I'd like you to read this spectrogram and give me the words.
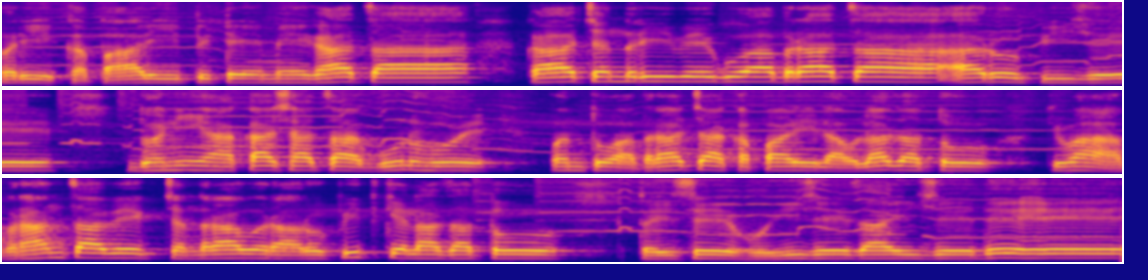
परी कपाळी पिटे मेघाचा. का चंद्री वेगू आब्राचा आरोपी जे? ध्वनी आकाशाचा गुण होय पण तो आभ्राच्या कपाळी लावला जातो किंवा आभ्रांचा वेग चंद्रावर आरोपित केला जातो. तैसे होई जे जाई जे देहे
